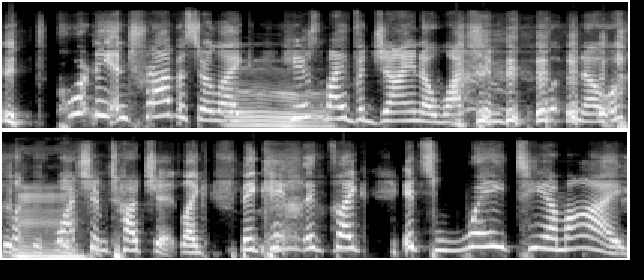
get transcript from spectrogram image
Right. Kourtney and Travis are like, here's Oh. my vagina. Watch him, you know, like, Mm. watch him touch it. Like they can't. It's like it's way TMI. It's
